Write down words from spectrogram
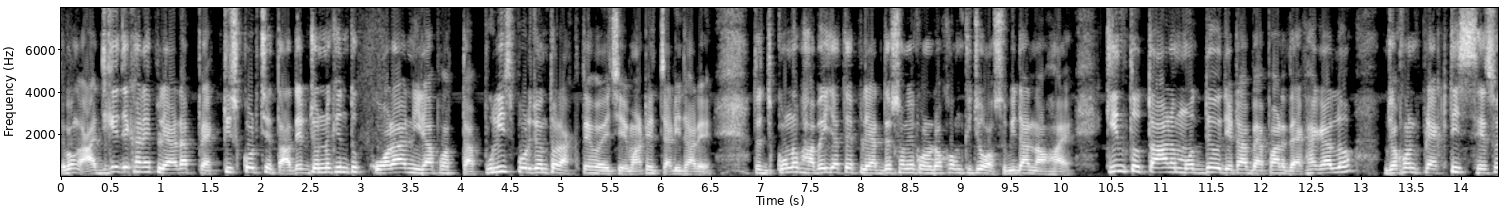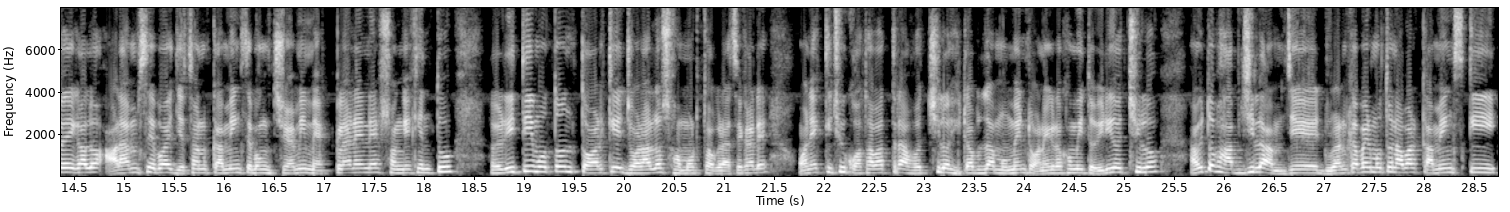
এবং আজকে যেখানে প্লেয়াররা প্র্যাকটিস করছে, তাদের জন্য কিন্তু কড়া নিরাপত্তা পুলিশ পর্যন্ত রাখতে হয়েছে মাঠের চারিধারে। তো কোনোভাবেই যাতে প্লেয়ারদের সঙ্গে কোনো রকম কিছু অসুবিধা না হয়। কিন্তু তার মধ্যেও যেটা ব্যাপার দেখা গেল, যখন প্র্যাকটিস শেষ হয়ে গেল, আরামসে বয় জেসন কামিংস এবং জ্যামি ম্যাকলারেনের সঙ্গে কিন্তু রীতিমতন তর্কে জড়ালো সমর্থকরা। সেখানে অনেক কিছু কথাবার্তা হচ্ছিল হিট অফ দ্য মুমেন্ট অনেক রকমই তৈরি হচ্ছিল। আমি তো ভাবছিলাম যে ডুরান কাপের মতন আবার কামিংস কি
